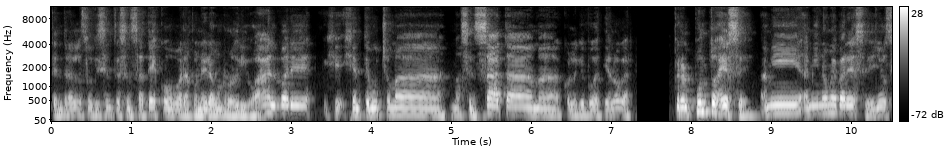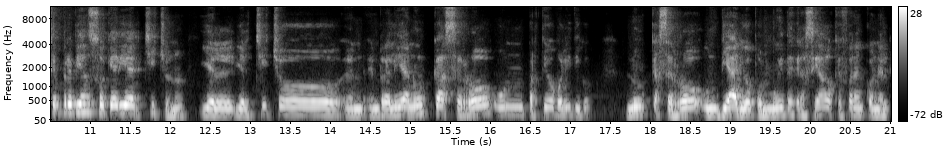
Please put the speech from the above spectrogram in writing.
tendrán la suficiente sensatez como para poner a un Rodrigo Álvarez, gente mucho más, más sensata, más, con la que puedas dialogar. Pero el punto es ese. A mí, a mí no me parece. Yo siempre pienso que haría el Chicho, ¿no? Y el, y el Chicho en, en realidad nunca cerró un partido político, nunca cerró un diario, por muy desgraciados que fueran con él,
